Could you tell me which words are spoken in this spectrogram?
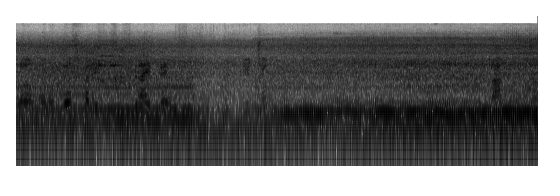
Hello, kanong boss, palit subscribe eh. YouTube. Vlog ko na.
